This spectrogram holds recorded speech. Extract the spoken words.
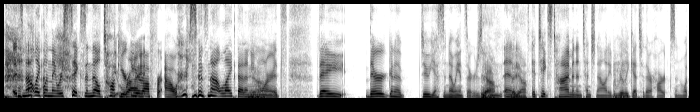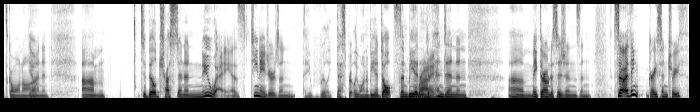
it's not like when they were six and they'll talk your Right. ear off for hours. it's not like that anymore. It's they they're gonna do yes and no answers. Yeah. And, and Yeah, yeah. It, it takes time and intentionality to really get to their hearts and what's going on and um to build trust in a new way as teenagers and they really desperately want to be adults and be Right. independent and um, make their own decisions and so i think grace and truth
